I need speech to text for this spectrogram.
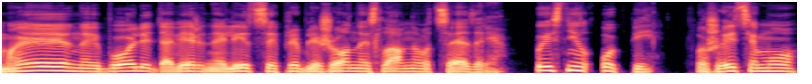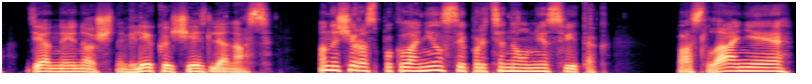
«Мы наиболее доверенные лица и приближенные славного Цезаря», — пояснил Оппи. «Служить ему денно и ночь, на великая честь для нас». Он еще раз поклонился и протянул мне свиток. «Послание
